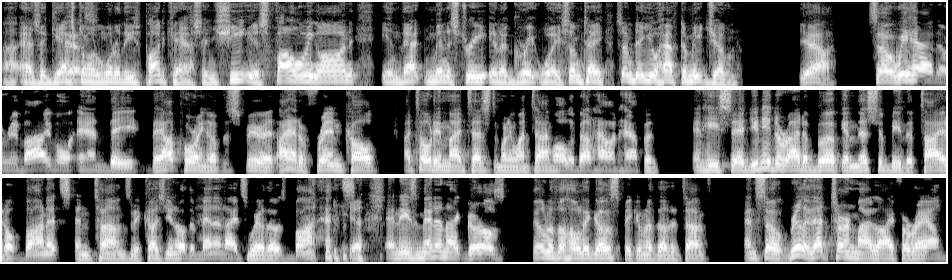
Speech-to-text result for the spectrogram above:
uh, as a guest yes. on one of these podcasts, and she is following on in that ministry in a great way. Someday, someday you'll have to meet Joan. Yeah. So we had a revival and the the outpouring of the Spirit. I had a friend called I told him my testimony one time, all about how it happened. And he said, You need to write a book, and this should be the title Bonnets and Tongues, because, you know, the Mennonites wear those bonnets. Yes. And these Mennonite girls filled with the Holy Ghost speaking with other tongues. And so, really, that turned my life around.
